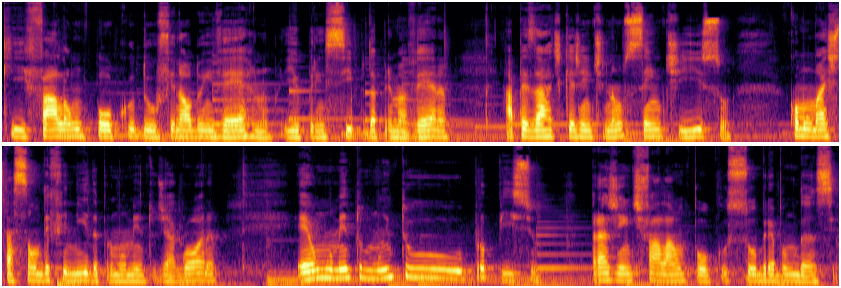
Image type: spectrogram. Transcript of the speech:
que falam um pouco do final do inverno e o princípio da primavera, apesar de que a gente não sente isso como uma estação definida para o momento de agora, é um momento muito propício para a gente falar um pouco sobre abundância.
